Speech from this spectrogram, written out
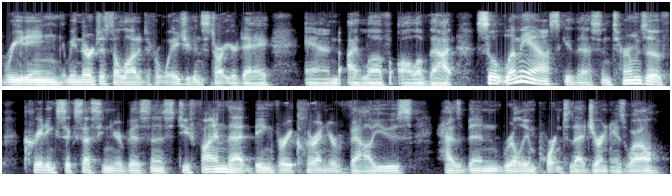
reading i mean there are just a lot of different ways you can start your day and i love all of that. So let me ask you this. In terms of creating success in your business do you find that being very clear on your values has been really important to that journey as well?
